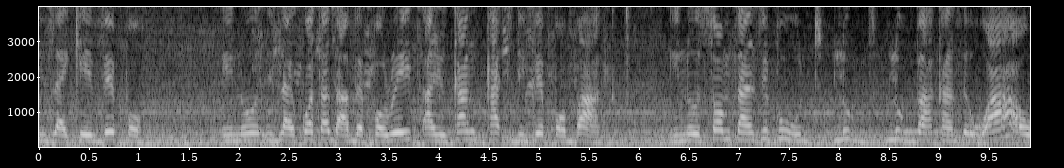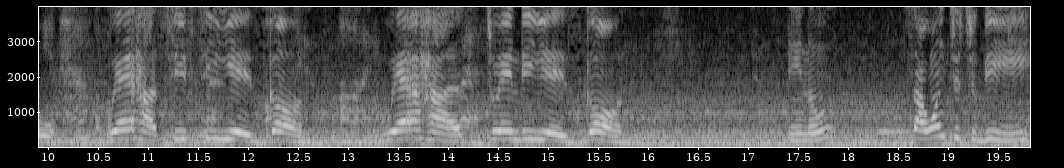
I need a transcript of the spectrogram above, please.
is like a vapor. You know it's like water that evaporates and you can't catch the vapor back. You know sometimes people would look look back and say wow where has 50 years gone? Where has 20 years gone? You know? So i want you to be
